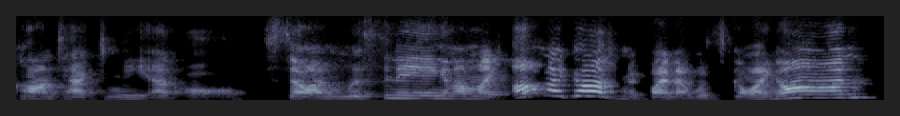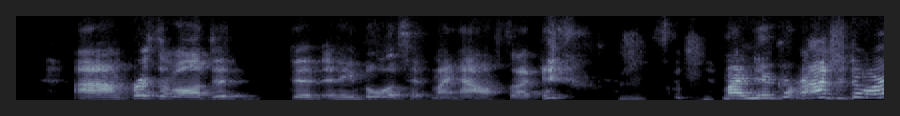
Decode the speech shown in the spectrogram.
contact me at all. So I'm listening and I'm like, oh my gosh, I'm gonna find out what's going on. Um, first of all, did did any bullets hit my house? Like my new garage door,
